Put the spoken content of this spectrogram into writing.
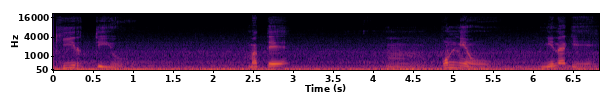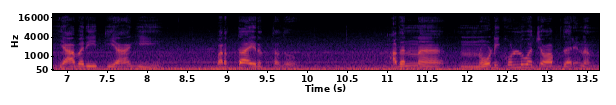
ಕೀರ್ತಿಯು ಮತ್ತು ಪುಣ್ಯವು ನಿನಗೆ ಯಾವ ರೀತಿಯಾಗಿ ಬರ್ತಾ ಇರುತ್ತದೋ ಅದನ್ನು ನೋಡಿಕೊಳ್ಳುವ ಜವಾಬ್ದಾರಿ ನನ್ನದು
